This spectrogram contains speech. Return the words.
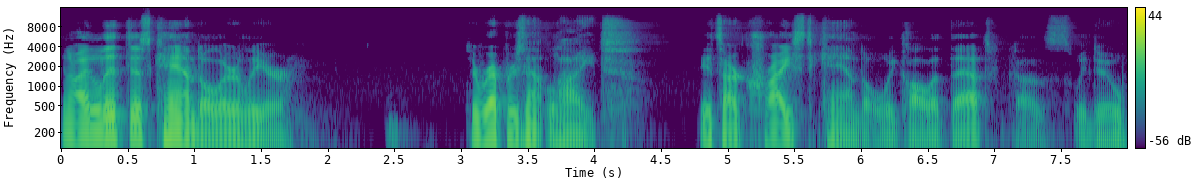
you know, I lit this candle earlier to represent light. It's our Christ candle. We call it that because we do,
